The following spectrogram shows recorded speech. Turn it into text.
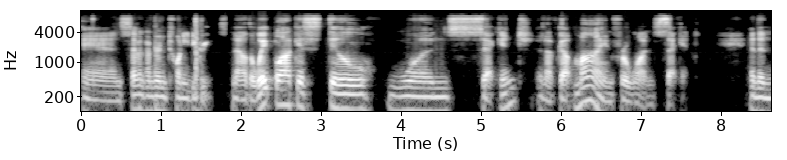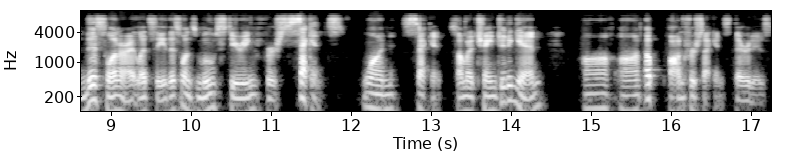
and 720 degrees. Now the wait block is still one second, and I've got mine for one second. And then this one, all right, let's see, this one's move steering for seconds, one second. So I'm going to change it again, off, on, up, on for seconds. There it is,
